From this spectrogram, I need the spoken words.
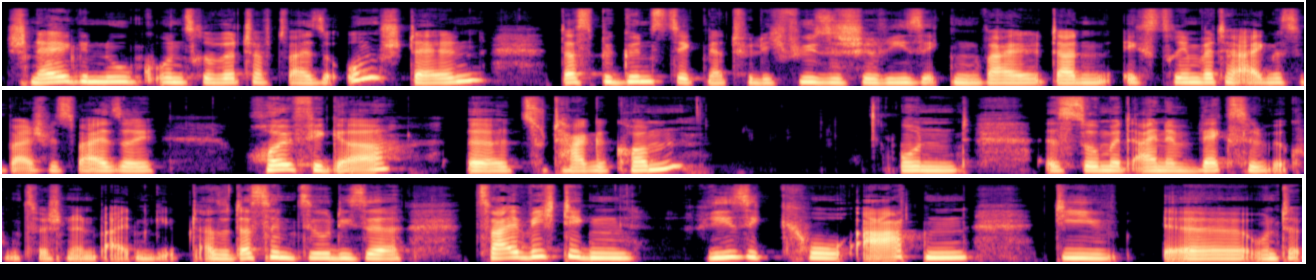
schnell genug unsere Wirtschaftsweise umstellen, das begünstigt natürlich physische Risiken, weil dann Extremwetterereignisse beispielsweise häufiger äh, zutage kommen und es somit eine Wechselwirkung zwischen den beiden gibt. Also das sind so diese zwei wichtigen Risikoarten, die äh, unter,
